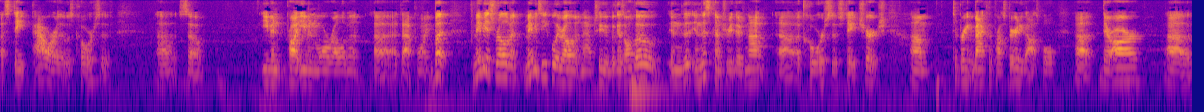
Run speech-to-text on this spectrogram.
a state power that was coercive. Uh, so even probably even more relevant uh, at that point. But maybe it's relevant. Maybe it's equally relevant now too, because although in in this country there's not uh, a coercive state church, um, to bring it back to the prosperity gospel, uh, there are. Uh,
